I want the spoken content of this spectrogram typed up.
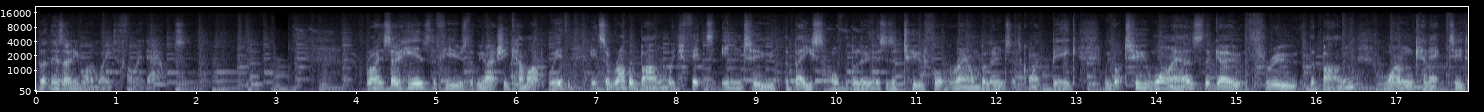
but there's only one way to find out. Right, so here's the fuse that we've actually come up with. It's a rubber bung which fits into the base of the balloon. This is a two foot round balloon, so it's quite big. We've got two wires that go through the bung, one connected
